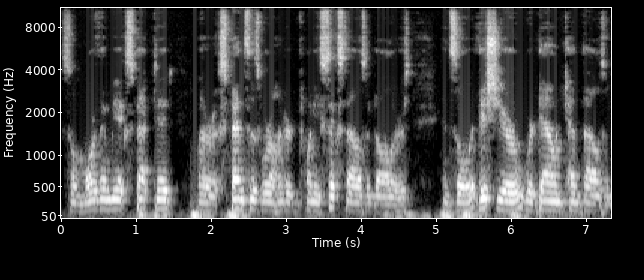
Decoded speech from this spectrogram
so more than we expected, but our expenses were $126,000. And so this year we're down $10,000.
